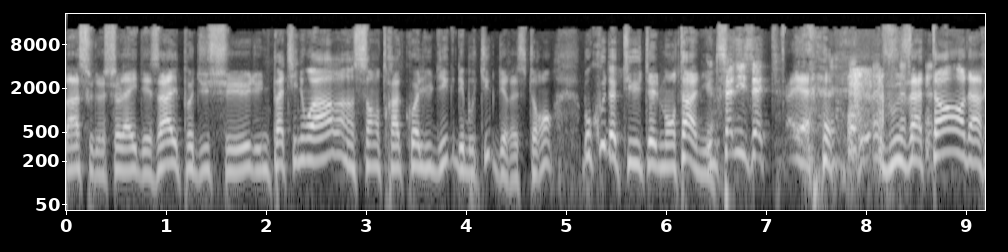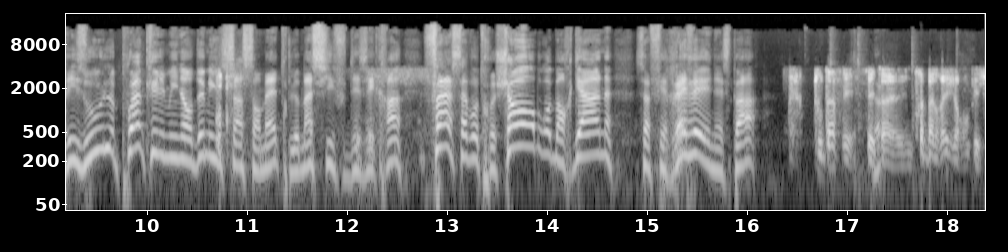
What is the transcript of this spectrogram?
là-bas sous le soleil des Alpes du Sud, une patinoire, un centre aqualudique, des boutiques, des restaurants, beaucoup d'activités de montagne Une sanisette. vous attendent à Risoul, point culminant 2500 mètres, le massif des écrins, face à votre chambre, Morgane. Ça fait rêver, n'est-ce pas? Tout à fait. C'est euh, une très belle région en plus.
